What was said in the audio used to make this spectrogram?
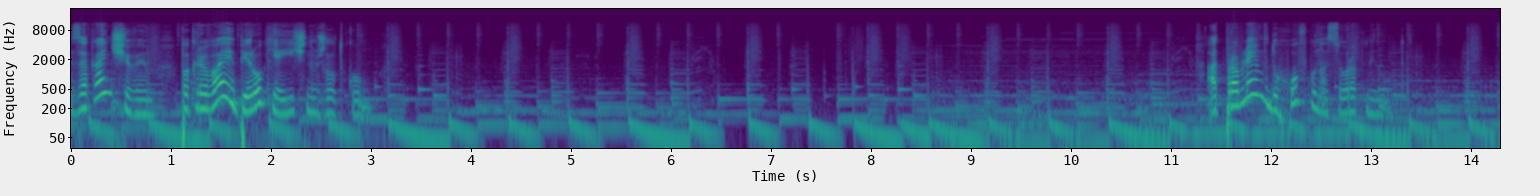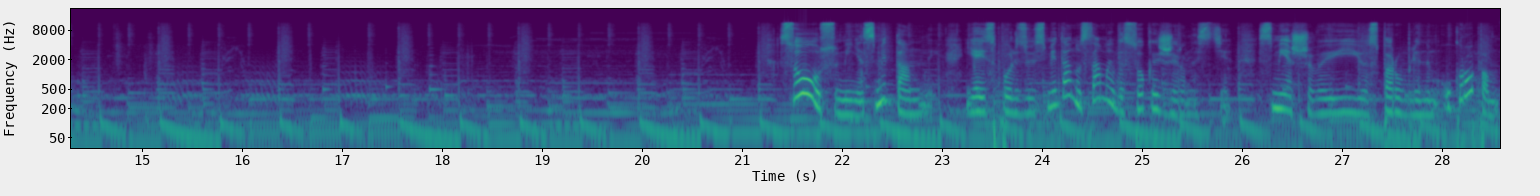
Заканчиваем, покрывая пирог яичным желтком. Отправляем в духовку на 40 минут. Соус у меня сметанный. Я использую сметану самой высокой жирности. Смешиваю ее с порубленным укропом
